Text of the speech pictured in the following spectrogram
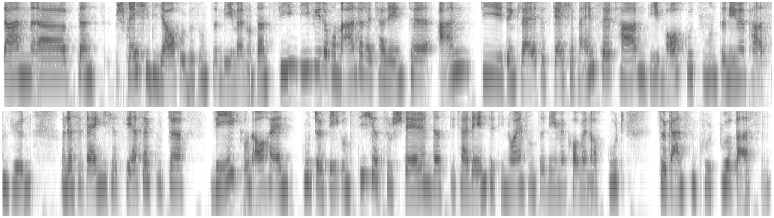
dann, äh, dann sprechen die ja auch über das Unternehmen und dann ziehen die wiederum andere Talente an, die den, das gleiche Mindset haben, die eben auch gut zum Unternehmen passen würden. Und das ist eigentlich ein sehr, sehr guter Weg und auch ein guter Weg, um sicherzustellen, dass die Talente, die neu ins Unternehmen kommen, auch gut zur ganzen Kultur passen.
